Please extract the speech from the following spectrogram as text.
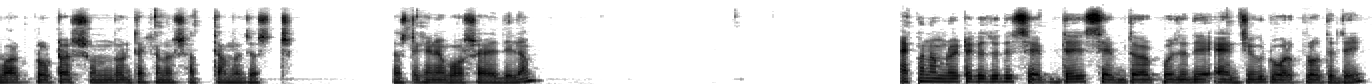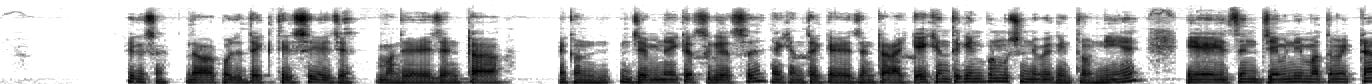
ওয়ার্ক ফ্লোটা সুন্দর দেখানোর সাথে আমরা জাস্ট জাস্ট এখানে বসায় দিলাম। এখন আমরা এটাকে যদি সেভ দেই সেভ দেওয়ার পর যদি এক্সিকিউট ওয়ার্ক ফ্লোতে দিই, ঠিক আছে? দেওয়ার পর যদি দেখতেছি এই যে আমাদের এজেন্টটা এখন জেমিনাই কাছে গেছে, এখান থেকে এজেন্টটা এখান থেকে ইনফরমেশন নেবে কিন্তু। নিয়ে এই এজেন্ট জেমিনির মাধ্যমে একটা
